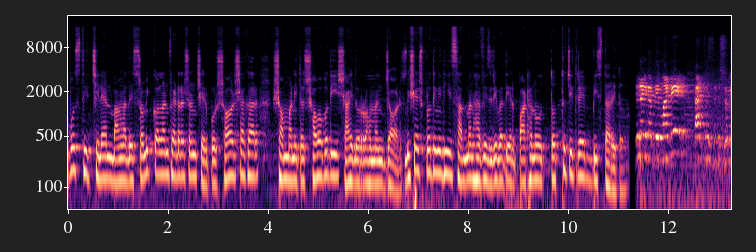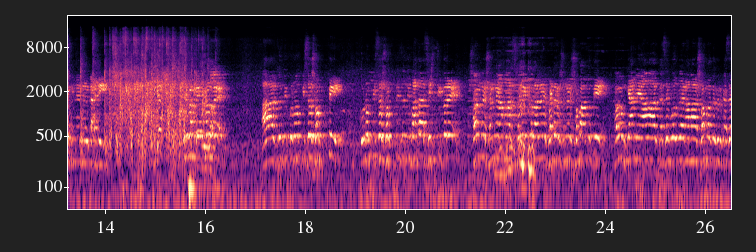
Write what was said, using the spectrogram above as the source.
উপস্থিত ছিলেন বাংলাদেশ শ্রমিক কল্যাণ ফেডারেশন শেরপুর শহর শাখার সম্মানিত সভাপতি শাহিদুর রহমান জর্জ। বিশেষ প্রতিনিধি সাদমান হাফিজ রিবাতির পাঠানো তথ্যচিত্রে বিস্তারিত। আর যদি কোনো শক্তি শক্তি যদি বাধা সৃষ্টি করে, সঙ্গে সঙ্গে আমার শ্রমিক কল্যাণের ফেডারেশনের সভাপতি এবং আমি আমার কাছে বলবেন, আমার সম্পাদকের কাছে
